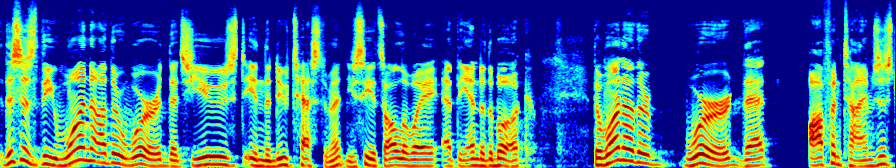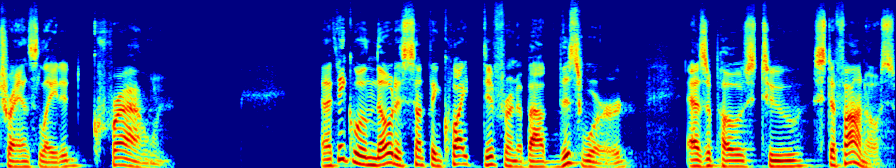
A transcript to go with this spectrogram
This is the one other word that's used in the New Testament. You see, it's all the way at the end of the book. The one other word that oftentimes is translated crown. And I think we'll notice something quite different about this word as opposed to Stephanos.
